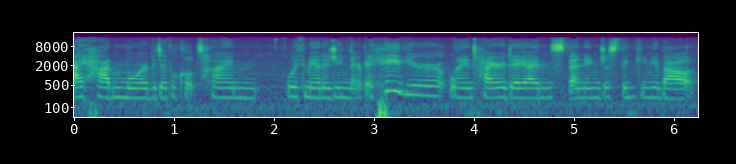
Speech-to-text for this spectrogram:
I had more of a difficult time with managing their behavior. My entire day I'm spending just thinking about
